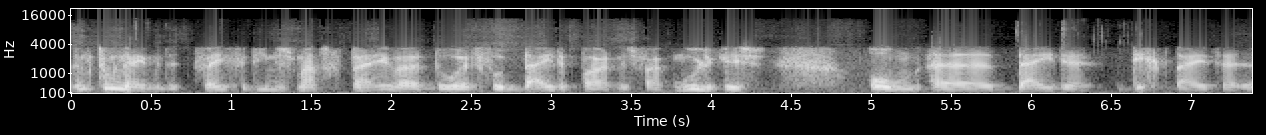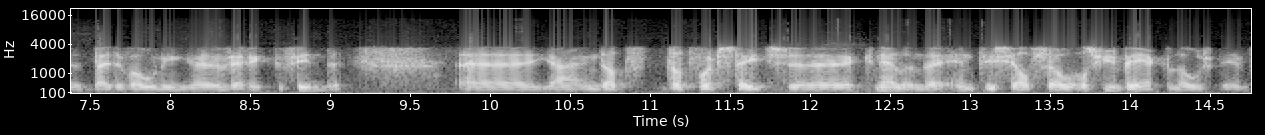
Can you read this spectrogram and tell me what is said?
een toenemende tweeverdienersmaatschappij... waardoor het voor beide partners vaak moeilijk is om beide dicht bij, de woning werk te vinden. Ja, en dat, dat wordt steeds uh, knellender. En het is zelfs zo, als je werkeloos bent,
